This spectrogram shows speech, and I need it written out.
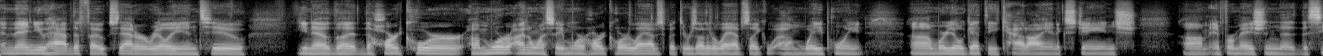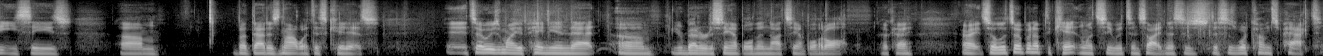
And then you have the folks that are really into, you know, the the hardcore, uh, more, I don't want to say more hardcore labs, but there's other labs like um, Waypoint um, where you'll get the cation exchange um, information, the, the CECs. Um, but that is not what this kit is. It's always my opinion that you're better to sample than not sample at all, okay? All right, so let's open up the kit and let's see what's inside. And this is this is what comes packed.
